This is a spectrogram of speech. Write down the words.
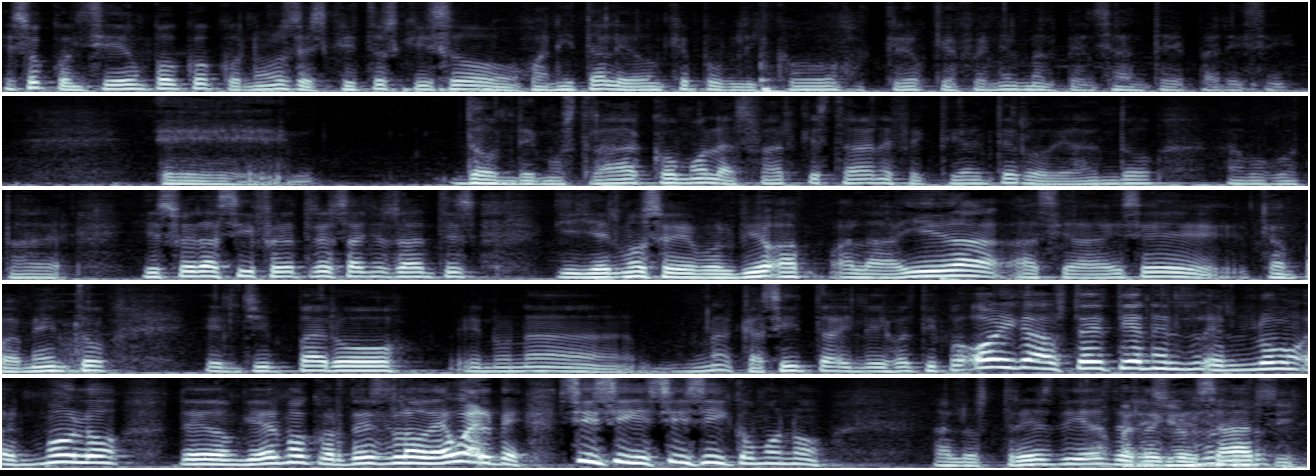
Eso coincide un poco con unos escritos que hizo Juanita León, que publicó, creo que fue en El Malpensante, me parece, eh, donde mostraba cómo las FARC estaban efectivamente rodeando a Bogotá. Y eso era así, fue tres años antes. Guillermo se volvió a, a la ida hacia ese campamento. El jeep paró en una, una casita y le dijo al tipo, oiga, usted tiene el, el el mulo de don Guillermo Cortés, lo devuelve. Sí, sí, sí, sí, cómo no. A los tres días de el mulo, regresar, sí.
